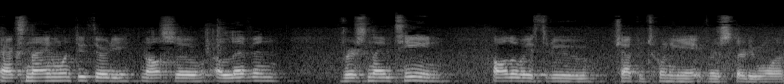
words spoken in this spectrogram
Acts 9 1 through 30, and also 11 verse 19 all the way through chapter 28 verse 31.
